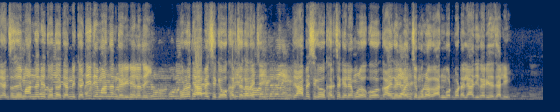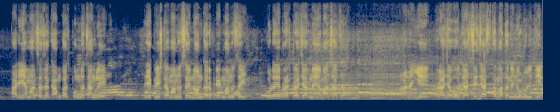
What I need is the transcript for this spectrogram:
त्यांचं जे मानधन येत होतं त्यांनी कधी ते मानधन घरी नेलं नाही. पूर्ण ते अभ्यासिकेवर खर्च करायचे. ते अभ्यासिकेवर खर्च केल्यामुळं गो गाय गरिबांचे मुलं आज मोठमोठाले अधिकारी झाले. आणि या माणसाचं कामकाज पूर्ण चांगलं आहे. एकनिष्ठ माणूस आहे नॉन करप्टेड माणूस आहे. कुठेही भ्रष्टाचार नाही या माणसाचा. आणि हे राजाभाऊ जास्तीत जास्त मताने निवडून येतील.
